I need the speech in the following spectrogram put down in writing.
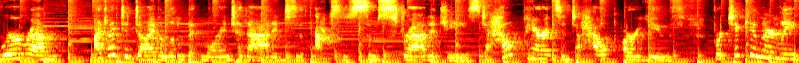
We're um, I'd like to dive a little bit more into that, into some strategies to help parents and to help our youth, particularly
